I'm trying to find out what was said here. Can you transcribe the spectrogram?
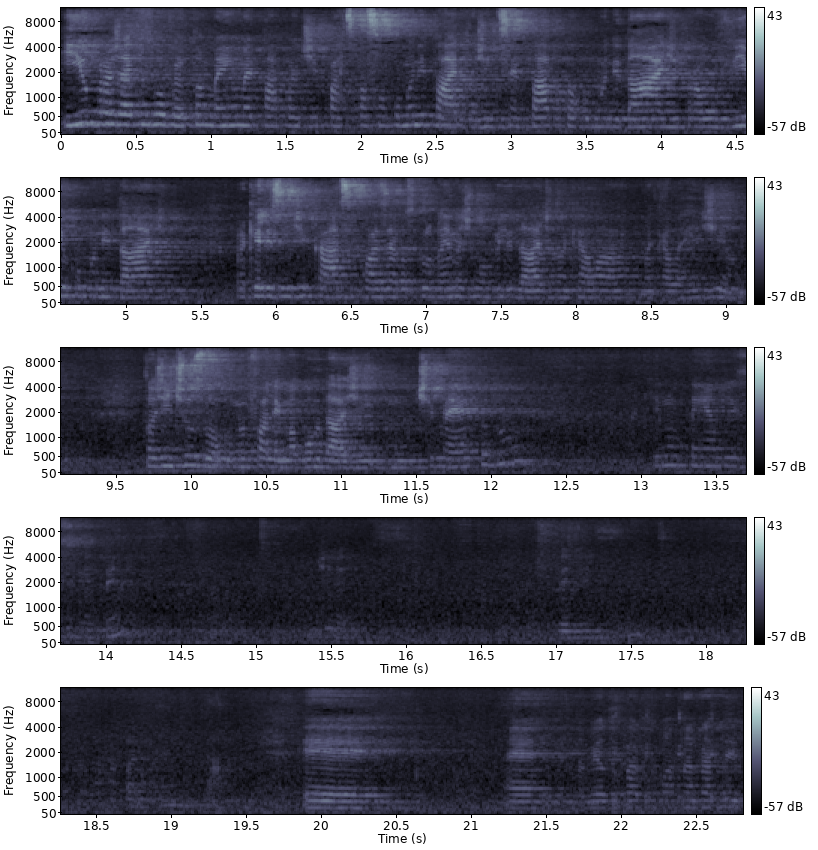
E o projeto envolveu também uma etapa de participação comunitária. Então, a gente sentava com a comunidade para ouvir a comunidade, para que eles indicassem quais eram os problemas de mobilidade naquela, naquela região. Então a gente usou, como eu falei, uma abordagem multimétodo. Aqui não tem a luzinha, tem? Tá. É, é, eu estou contando para a TV.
